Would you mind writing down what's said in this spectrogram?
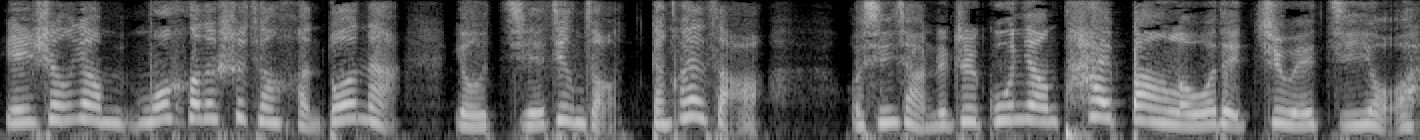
人生要磨合的事情很多呢，有捷径走，赶快走。”我心想着这姑娘太棒了，我得据为己有啊。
